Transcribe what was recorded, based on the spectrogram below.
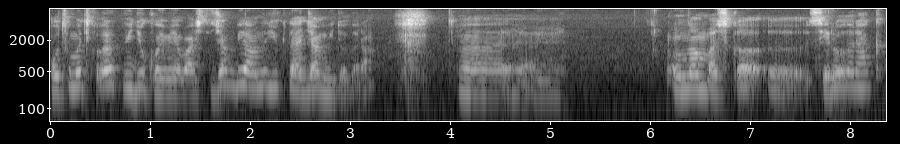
otomatik olarak video koymaya başlayacağım. Bir anda yükleneceğim videolara. Eee Ondan başka e, seri olarak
